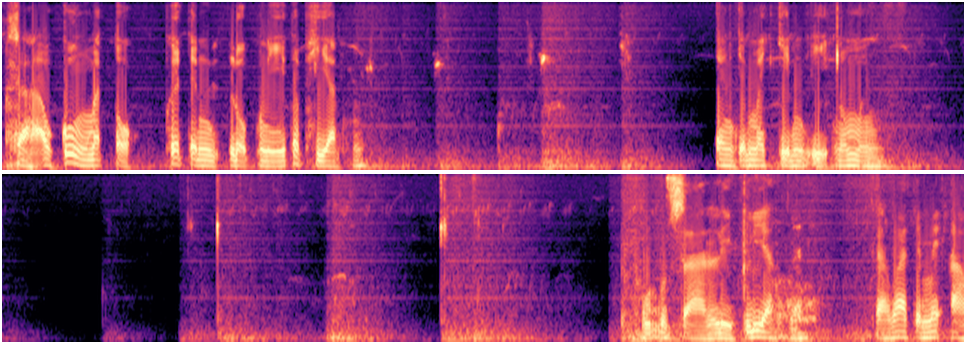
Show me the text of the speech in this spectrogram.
อุตสาห์เอากุ้งมาตก เพื่อจะหลบหนีตะเพียนยังจะมากินอีกเนอะมึง ผมอุตส่าห์หลีกเลี่ยงนะแต่ว่าจะไม่เอา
